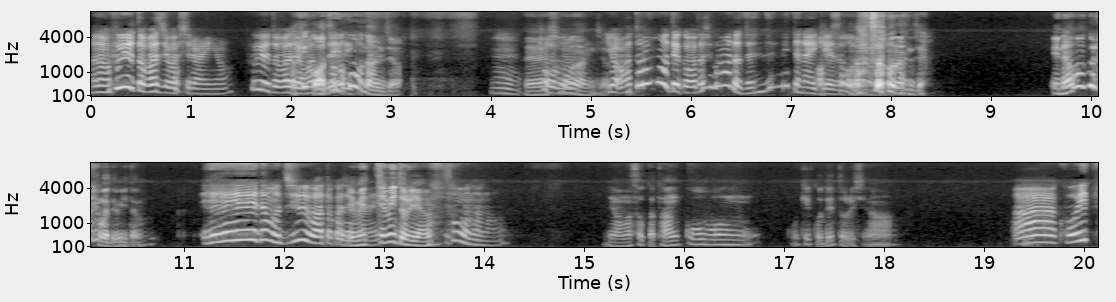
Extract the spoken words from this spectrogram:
あ、でも冬とバジは知らんよ。冬とバあジは結構後のまだ出てきて方なんじゃ。うん。えーそうなんじゃいや、後の方っていうか私がまだ全然見てないあけれど。そうなん そうなんじゃ。え、何話ぐらいまで見たの？えー、でも10話とかじえ、ゃない？めっちゃ見とるやん。そうなのいや、まあそっか、単行本結構出とるしな。あー、こいつ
